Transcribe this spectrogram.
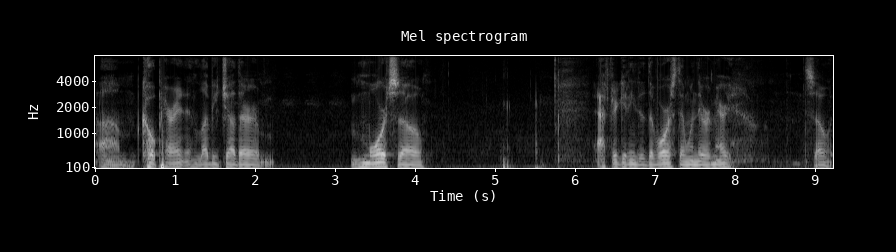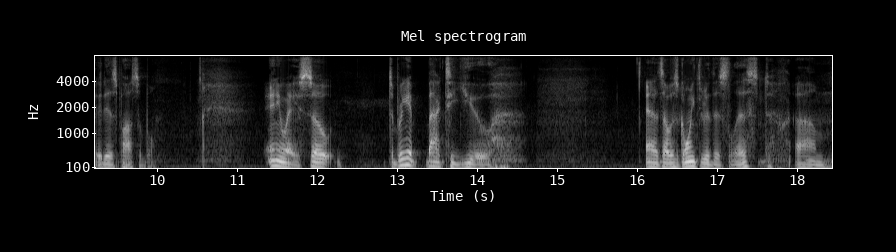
um, co-parent and love each other more so after getting the divorce than when they were married. So it is possible. Anyway, so to bring it back to you, as I was going through this list, um,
